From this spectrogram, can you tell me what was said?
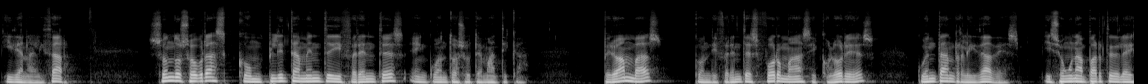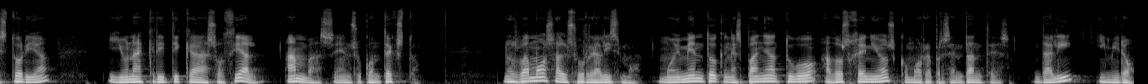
y de analizar. Son dos obras completamente diferentes en cuanto a su temática, pero ambas, con diferentes formas y colores, cuentan realidades y son una parte de la historia y una crítica social, ambas en su contexto. Nos vamos al surrealismo, movimiento que en España tuvo a dos genios como representantes, Dalí y Miró.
